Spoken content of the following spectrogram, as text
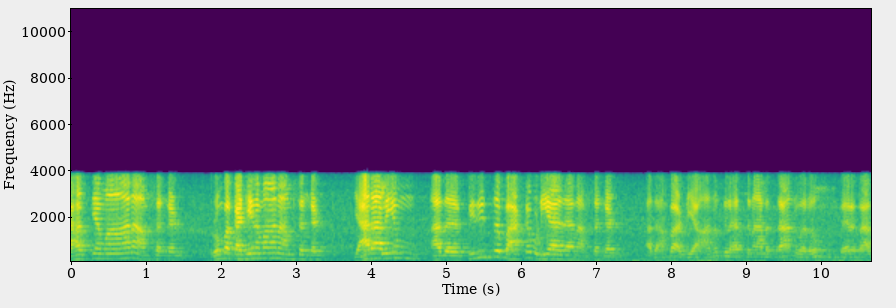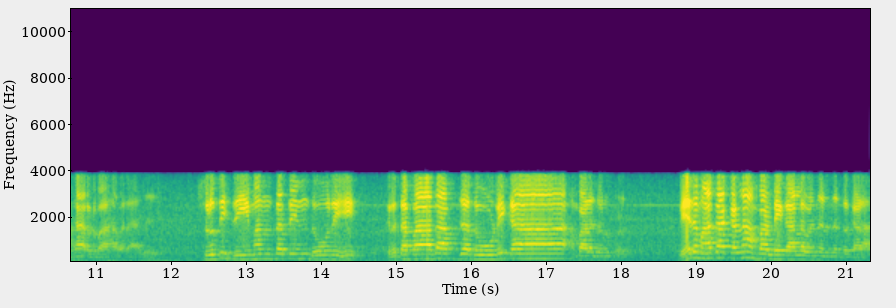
ரகசியமான அம்சங்கள் ரொம்ப கடினமான அம்சங்கள் யாராலையும் அதை பிரித்து பார்க்க முடியாதான அம்சங்கள் அது அம்பாளுடைய அனுகிரகத்தினால தான் வரும். வேற சாதாரணமாக வராது. ஸ்ருதி சீமந்த சிந்தூரி கிருதபாதாப்தூளிகா அம்பாளை சொல்லப்படுது வேத மாதாக்கள்லாம் அம்பாளுடைய காலில் விழுந்து இருந்துட்டு இருக்காளா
